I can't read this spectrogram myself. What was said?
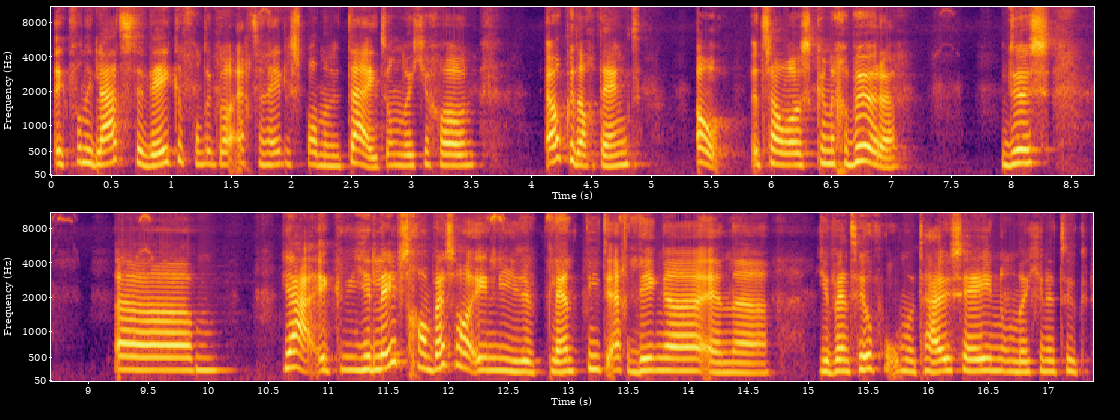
ik vond die laatste weken vond ik wel echt een hele spannende tijd. Omdat je gewoon elke dag denkt, oh, het zou wel eens kunnen gebeuren. Dus um, ja, ik, je leeft gewoon best wel in. Je plant niet echt dingen. En uh, je bent heel veel om het huis heen. Omdat je natuurlijk.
